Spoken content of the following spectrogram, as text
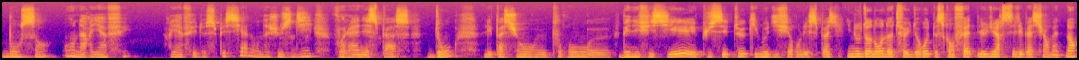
bon sang, on n'a rien fait rien fait de spécial. On a juste dit voilà un espace dont les patients euh, pourront euh, bénéficier et puis c'est eux qui modifieront l'espace. Ils nous donneront notre feuille de route parce qu'en fait, l'université des patients maintenant,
